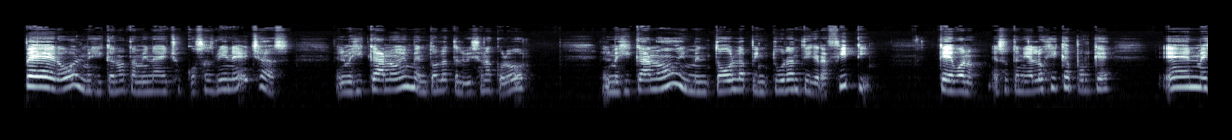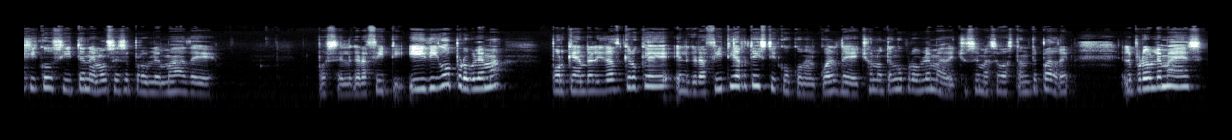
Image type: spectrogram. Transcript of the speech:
Pero el mexicano también ha hecho cosas bien hechas. El mexicano inventó la televisión a color. El mexicano inventó la pintura antigraffiti. Que bueno, eso tenía lógica porque en México sí tenemos ese problema de pues el graffiti. Y digo problema porque en realidad creo que el graffiti artístico, con el cual de hecho no tengo problema, de hecho se me hace bastante padre, el problema es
